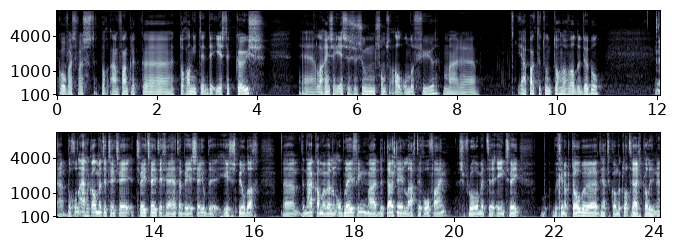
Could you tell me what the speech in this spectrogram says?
Kovac was toch aanvankelijk toch al niet de, de eerste keus. Lag in zijn eerste seizoen soms al onder vuur. Maar ja, pakte toen toch nog wel de dubbel. Ja, het begon eigenlijk al met de 2-2 tegen Hertha BSC op de eerste speeldag. Ehm, daarna kwam er wel een opleving, maar de thuisnederlaag tegen Hofheim. Ze verloren met 1-2 begin oktober, eh, ja, toen kwam de klat er eigenlijk al in, hè?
